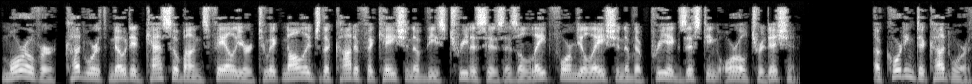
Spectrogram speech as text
Moreover, Cudworth noted Casaubon's failure to acknowledge the codification of these treatises as a late formulation of a pre-existing oral tradition. According to Cudworth,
